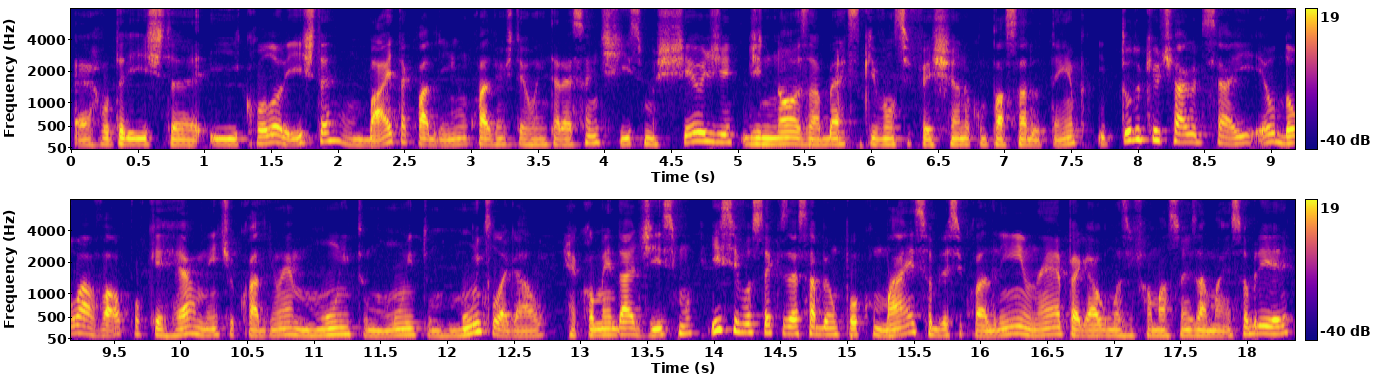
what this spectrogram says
é, roteirista e colorista. Um baita quadrinho, um quadrinho de terror interessantíssimo, cheio de, de nós abertos que vão se fechando com o passar do tempo. E tudo que o Tiago disse aí, eu dou aval, porque realmente o quadrinho é muito, muito, muito legal. Recomendadíssimo. E se você quiser saber um pouco mais sobre esse quadrinho, né, pegar algumas informações a mais sobre ele,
